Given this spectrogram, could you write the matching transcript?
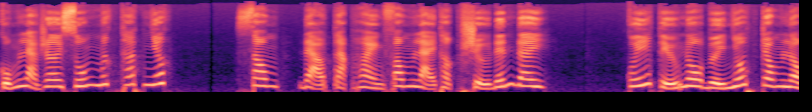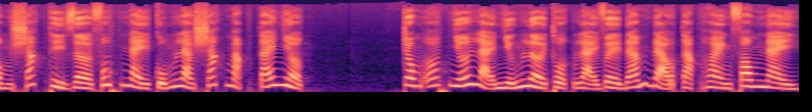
cũng là rơi xuống mức thấp nhất. Xong, đạo tặc Hoàng Phong lại thật sự đến đây. Quý tiểu nô bị nhốt trong lồng sắt thì giờ phút này cũng là sắc mặt tái nhợt. Trong óc nhớ lại những lời thuật lại về đám đạo tặc Hoàng Phong này.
